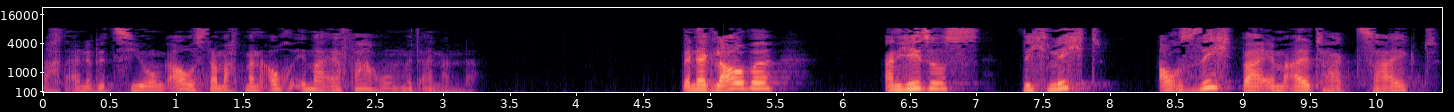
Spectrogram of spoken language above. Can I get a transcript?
macht eine Beziehung aus. Da macht man auch immer Erfahrungen miteinander. Wenn der Glaube an Jesus sich nicht auch sichtbar im Alltag zeigt,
